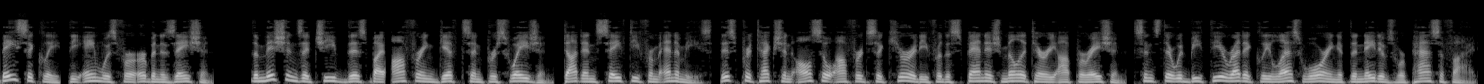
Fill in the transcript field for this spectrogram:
Basically, the aim was for urbanization. The missions achieved this by offering gifts and persuasion, and safety from enemies. This protection also offered security for the Spanish military operation, since there would be theoretically less warring if the natives were pacified.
